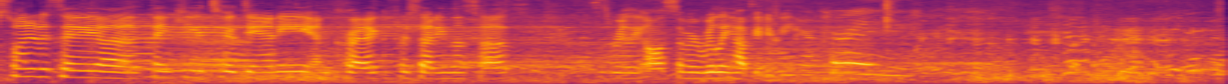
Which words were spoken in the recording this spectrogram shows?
Just wanted to say uh, thank you to Danny and Craig for setting this up. This is really awesome. We're really happy to be here. Hooray!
